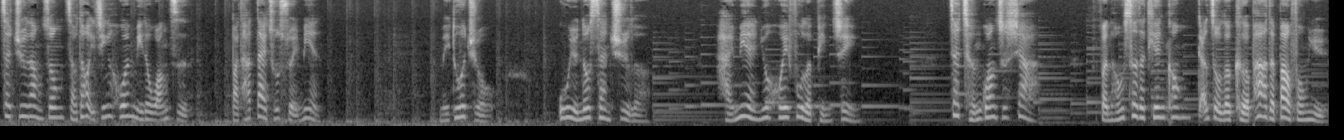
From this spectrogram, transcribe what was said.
在巨浪中找到已经昏迷的王子，把他带出水面。没多久，乌云都散去了，海面又恢复了平静。在晨光之下，粉红色的天空赶走了可怕的暴风雨。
